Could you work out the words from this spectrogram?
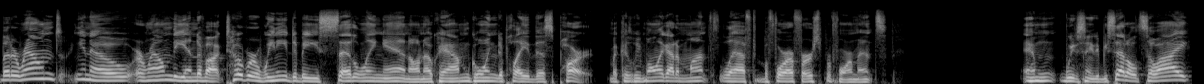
But around, you know, around the end of October, we need to be settling in on, okay, I'm going to play this part because we've only got a month left before our first performance. And we just need to be settled. So I,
